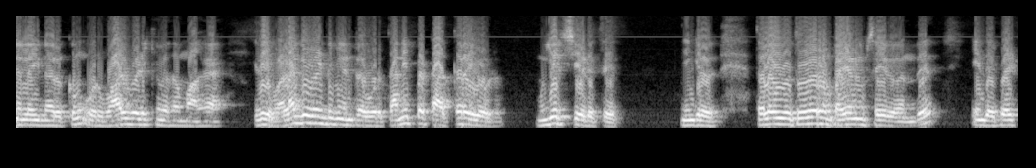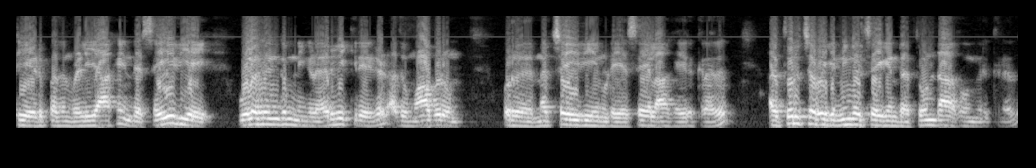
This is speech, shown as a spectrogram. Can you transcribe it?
நிலையினருக்கும் ஒரு வாழ்வளிக்கும் விதமாக இதை வழங்க வேண்டும் என்ற ஒரு தனிப்பட்ட அக்கறையோடு முயற்சி எடுத்து நீங்கள் தொலைவு தூரம் பயணம் செய்து வந்து இந்த பேட்டியை எடுப்பதன் வழியாக இந்த செய்தியை உலகெங்கும் நீங்கள் அறிவிக்கிறீர்கள். அது மாபெரும் ஒரு நற்செய்தியினுடைய செயலாக இருக்கிறது. அது திருச்சபைக்கு நீங்கள் செய்கின்ற தொண்டாகவும் இருக்கிறது.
